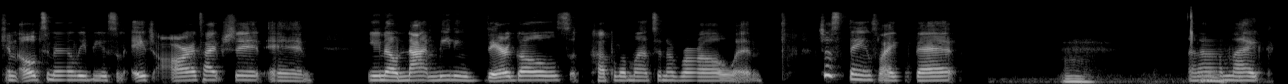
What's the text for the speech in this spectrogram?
can ultimately be some HR type shit and you know, not meeting their goals a couple of months in a row and just things like that. mm, And Mm. I'm like,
